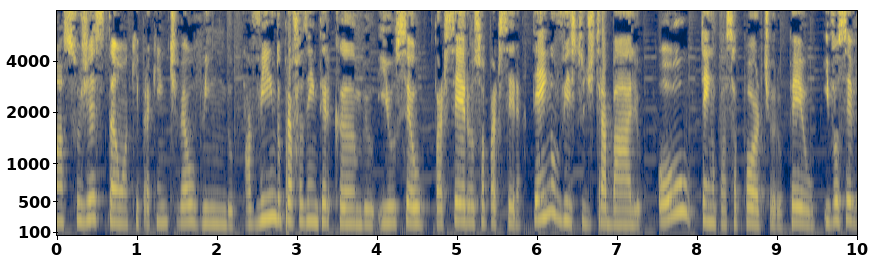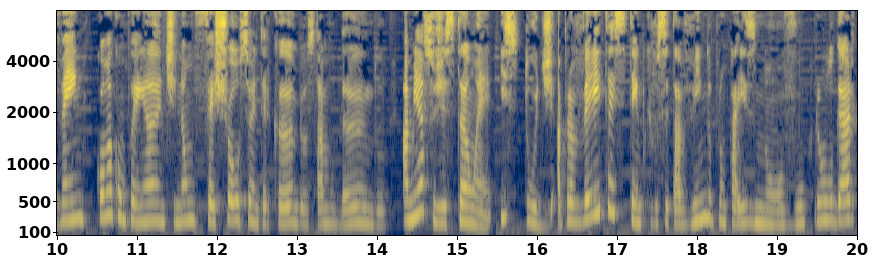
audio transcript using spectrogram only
uma sugestão aqui pra quem estiver ouvindo, tá vindo pra fazer intercâmbio e o seu parceiro ou sua parceira tem o visto de trabalho ou tem o passaporte europeu e você vem como acompanhante, não fechou o seu intercâmbio, está mudando. A minha sugestão é estude, aproveita esse tempo que você está vindo para um país novo, para um lugar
